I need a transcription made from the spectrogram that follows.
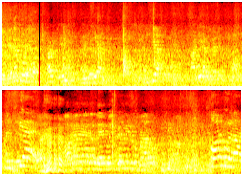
है कौन बोल रहा है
